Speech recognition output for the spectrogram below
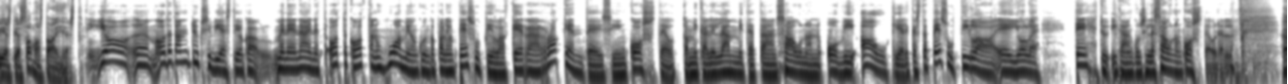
viestiä samasta aiheesta. Joo, ö, otetaan nyt yksi viesti, joka menee näin, että ootteko ottanut huomioon, kuinka paljon pesutila kerää rakenteisiin kosteutta, mikäli lämmitetään saunan ovi auki. Eli sitä pesutilaa ei ole tehty ikään kuin sille saunan kosteudelle. Ö,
